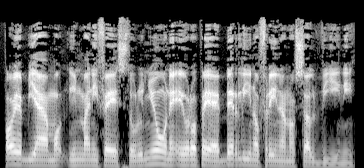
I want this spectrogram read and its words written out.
Poi abbiamo il manifesto, l'Unione Europea e Berlino frenano Salvini.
